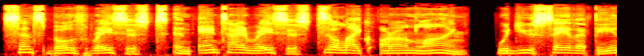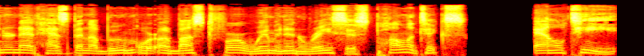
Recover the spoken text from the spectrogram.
Since both racists and anti-racists alike are online, would you say that the internet has been a boom or a bust for women in racist politics? LT,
